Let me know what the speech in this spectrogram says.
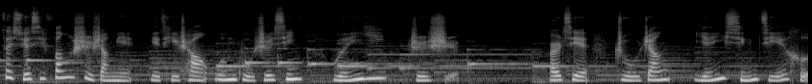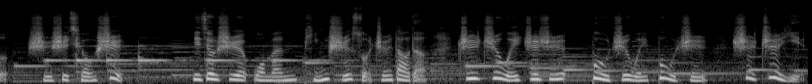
在学习方式上面也提倡温故知新、闻一知十。而且主张言行结合，实事求是，也就是我们平时所知道的“知之为知之，不知为不知，是智也”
